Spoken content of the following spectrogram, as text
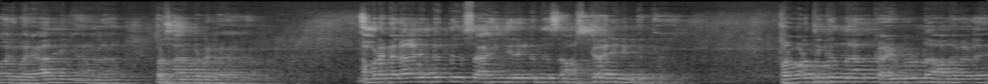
അവർ വരാതിരിക്കാനുള്ള പ്രധാനപ്പെട്ട കാരണം. നമ്മുടെ കലാരംഗത്ത് സാഹിത്യരംഗത്ത് സാംസ്കാരിക രംഗത്ത് പ്രവർത്തിക്കുന്ന കഴിവുള്ള ആളുകളെ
